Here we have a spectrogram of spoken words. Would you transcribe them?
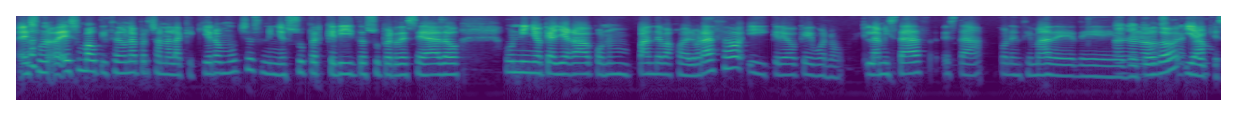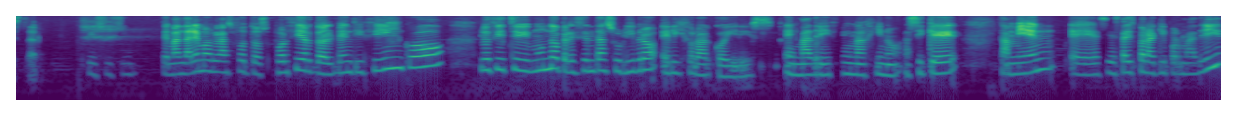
Es un, es un bautizo de una persona a la que quiero mucho, es un niño súper querido, súper deseado, un niño que ha llegado con un pan debajo del brazo y creo que, bueno, la amistad está por encima de, de- No, no, de no, nos todo y hay que estar. Sí, sí, sí. Te mandaremos las fotos. Por cierto, el 25, Lucy Chivimundo presenta su libro El hijo del arco iris en Madrid, me imagino. Así que también, eh, si estáis por aquí por Madrid,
